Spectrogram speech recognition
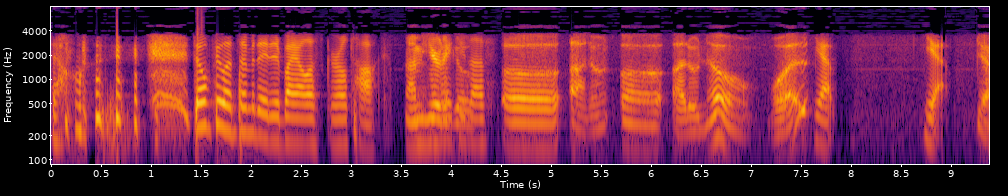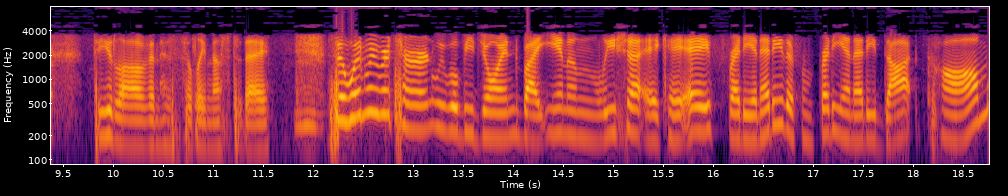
So don't feel intimidated by all this girl talk. I'm here Right, to go. love. Uh, I don't. Uh, I don't know. What? Yep. Yeah. Yeah. Love and his silliness today. Mm. So when we return, we will be joined by Ian and Alicia, aka Freddy and Eddy. They're from freddyandeddy.com.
